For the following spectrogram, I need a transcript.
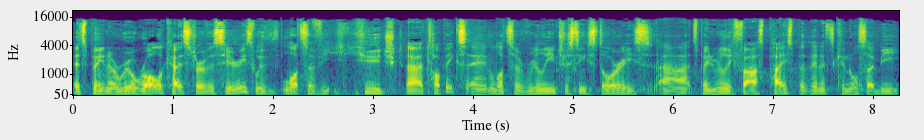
It's been a real roller coaster of a series with lots of huge uh, topics and lots of really interesting stories. Uh, it's been really fast paced, but then it can also be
